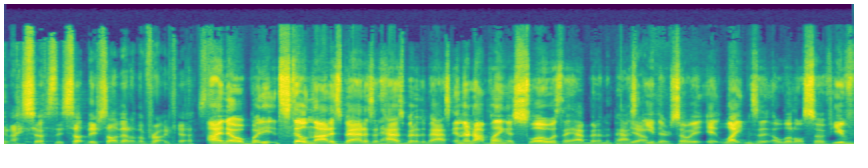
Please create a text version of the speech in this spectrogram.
in ISOs. They saw, they saw that on the broadcast. I know, but it's still not as bad as it has been in the past, and they're not playing as slow as they have been in the past Yeah. either. So it, it lightens it a little. So if you've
